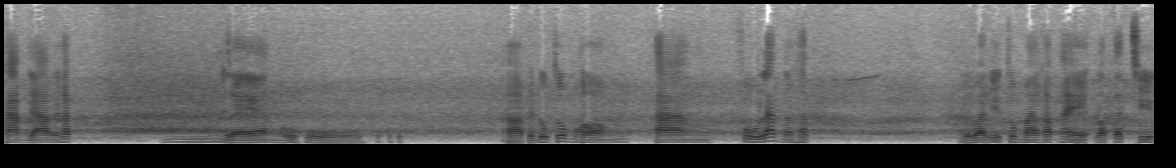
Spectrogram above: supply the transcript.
ข้ามยาวเลยครับอืมแรงโอ้โหอ่าเป็นลูกทุ่มของทางฟูลแลมนะครับ หรือว่าลิทุ่มมาครับให้ล็อบตัดชิก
